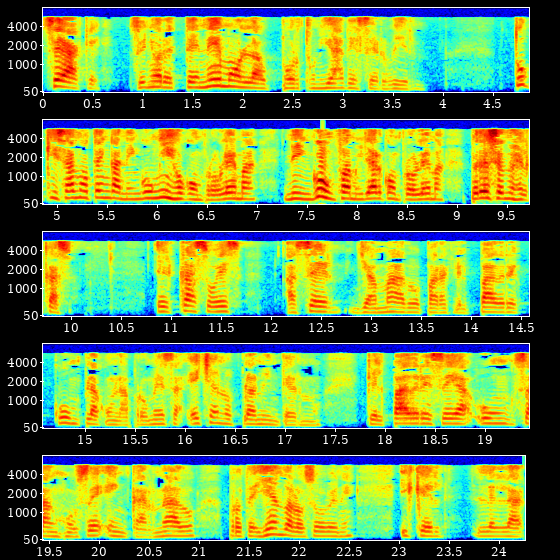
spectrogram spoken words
Sea que señores, tenemos la oportunidad de servir. Tú quizás no tengas ningún hijo con problemas, ningún familiar con problemas, pero ese no es el caso. El caso es hacer llamado para que el Padre cumpla con la promesa hecha en los planos internos, que el Padre sea un San José encarnado, protegiendo a los jóvenes, y que el la,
